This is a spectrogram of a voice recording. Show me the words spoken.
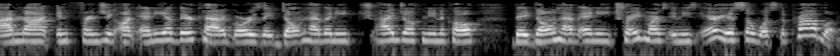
I'm not infringing on any of their categories. They don't have any, hi, Joffney Nicole, they don't have any trademarks in these areas, so what's the problem?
